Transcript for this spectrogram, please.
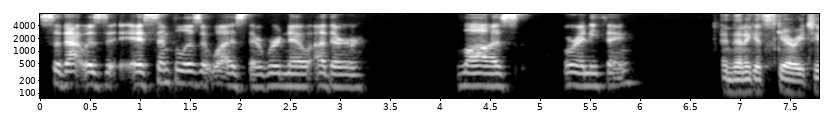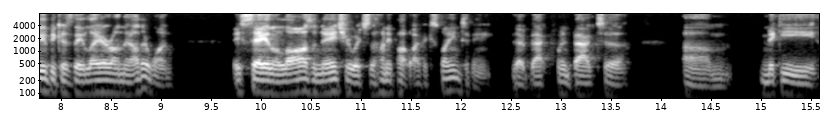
so that was as simple as it was. There were no other laws or anything. And then it gets scary too because they layer on the other one. They say in the laws of nature, which the honeypot wife explained to me, that back went back to um, Mickey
